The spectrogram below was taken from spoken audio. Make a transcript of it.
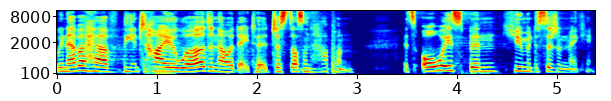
We never have the entire world in our data. It just doesn't happen. It's always been human decision making.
